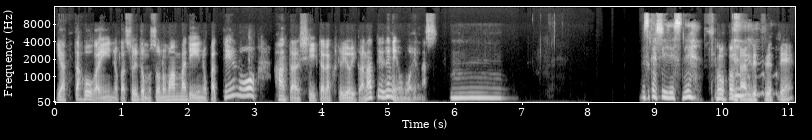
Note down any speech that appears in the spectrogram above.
やった方がいいのか、それともそのまんまでいいのかっていうのを判断していただくと良いかなというふうに思います。うん。難しいですね。そうなんですよね。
